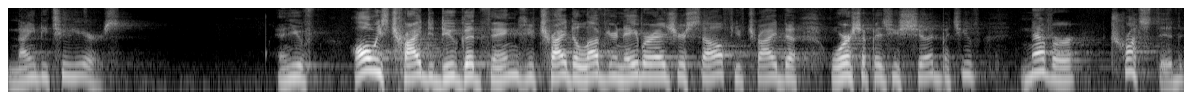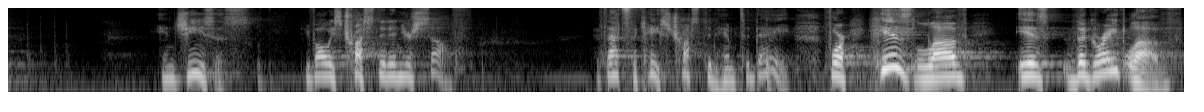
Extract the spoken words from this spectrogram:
92 years. And you've always tried to do good things. You've tried to love your neighbor as yourself. You've tried to worship as you should, but you've never trusted in Jesus. You've always trusted in yourself. If that's the case, trust in Him today. For His love is the great love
